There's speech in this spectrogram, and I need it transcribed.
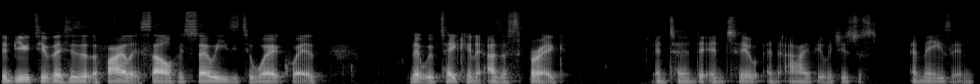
the beauty of this is that the file itself is so easy to work with that we've taken it as a sprig and turned it into an ivy, which is just amazing.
